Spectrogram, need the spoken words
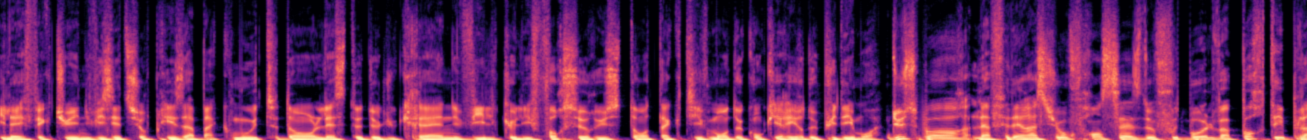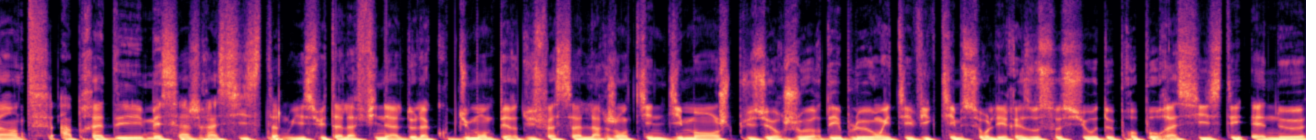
Il a effectué une visite surprise à Bakhmut, dans l'est de l'Ukraine, ville que les forces russes tentent activement de conquérir depuis des mois. Du sport, la Fédération française de football va porter plainte après des messages racistes. Oui, suite à la finale de la Coupe du Monde perdue face à l'Argentine dimanche, plusieurs joueurs des Bleus ont été victimes sur les réseaux sociaux de propos racistes et haineux.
